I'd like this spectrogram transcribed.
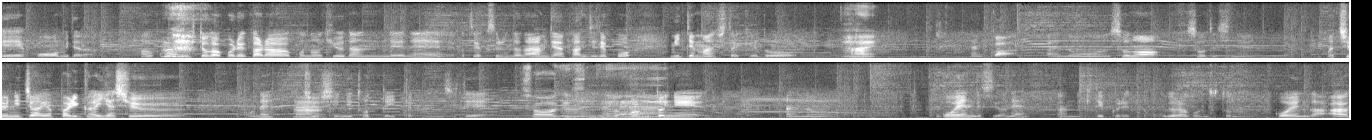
へえほーみたいな。あこういう人がこれからこの球団でね活躍するんだなみたいな感じでこう見てましたけど、うん。はい。なんかあのーそのそうですね、まあ、中日はやっぱり外野手をね、うん。中心に取っていった感じで、そうですね、うんなんかこれ本当にあのご縁ですよね。あの来てくれたドラゴンズとのご縁があっ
